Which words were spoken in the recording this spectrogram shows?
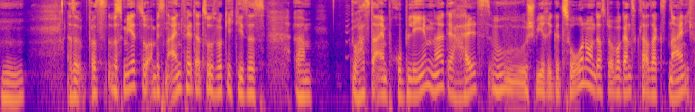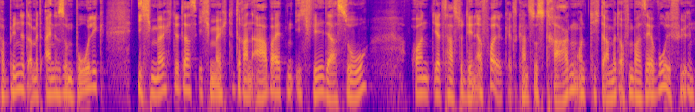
Mhm. Also was, was mir jetzt so ein bisschen einfällt dazu, ist wirklich dieses, ähm, du hast da ein Problem, ne, der Hals, uh, schwierige Zone und dass du aber ganz klar sagst, nein, ich verbinde damit eine Symbolik, ich möchte das, ich möchte dran arbeiten, ich will das so und jetzt hast du den Erfolg, jetzt kannst du es tragen und dich damit offenbar sehr wohlfühlen.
